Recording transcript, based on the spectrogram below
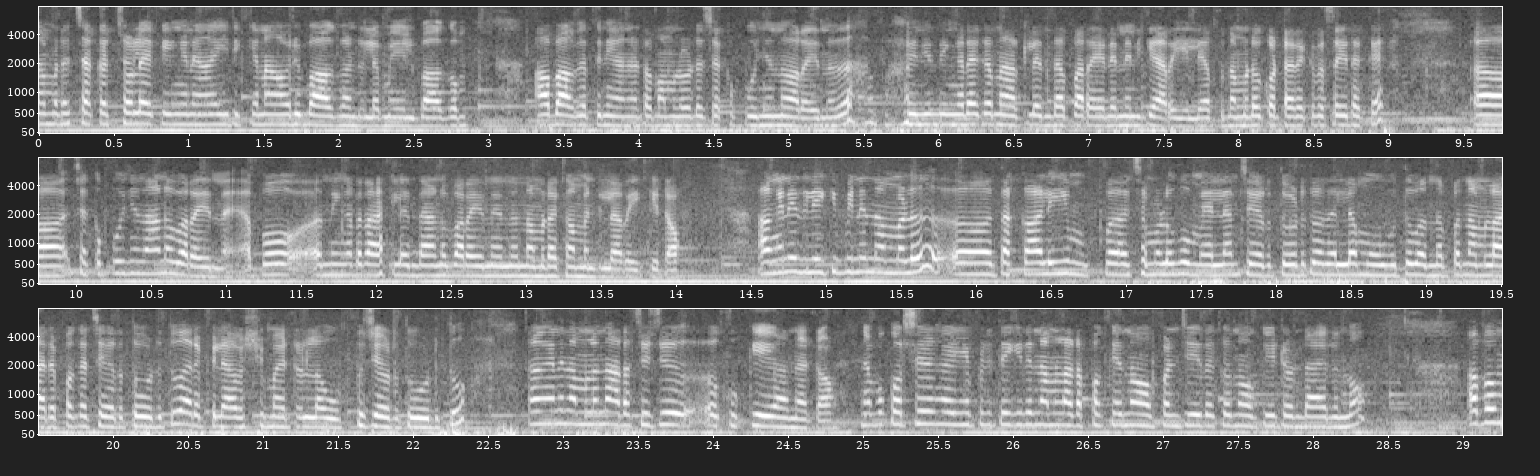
നമ്മുടെ ചക്കച്ചോളയൊക്കെ ഇങ്ങനെ ആയിരിക്കണ ആ ഒരു ഭാഗം ഉണ്ടല്ലോ മേൽഭാഗം. ആ ഭാഗത്തിനെയാണ് കേട്ടോ നമ്മളിവിടെ ചക്കപ്പൂഞ്ഞ് എന്ന് പറയുന്നത്. അപ്പോൾ ഇനി നിങ്ങളുടെയൊക്കെ നാട്ടിൽ എന്താ പറയണമെന്ന് എനിക്കറിയില്ല. അപ്പോൾ നമ്മുടെ കൊട്ടാരക്കര സൈഡൊക്കെ ചക്കപ്പൂഞ്ഞ് എന്നാണ് പറയുന്നത്. അപ്പോൾ നിങ്ങളുടെ നാട്ടിൽ എന്താണ് പറയുന്നതെന്ന് നമ്മുടെ കമന്റിൽ അറിയിക്കട്ടോ. അങ്ങനെ ഇതിലേക്ക് പിന്നെ നമ്മൾ തക്കാളിയും പച്ചമുളകും എല്ലാം ചേർത്ത് കൊടുത്തു അതെല്ലാം മൂവത്ത് വന്നപ്പോൾ നമ്മൾ അരപ്പൊക്കെ ചേർത്ത് കൊടുത്തു അരപ്പിൽ ആവശ്യമായിട്ടുള്ള ഉപ്പ് ചേർത്ത് കൊടുത്തു. അങ്ങനെ നമ്മൾ അടച്ചു കുക്ക് ചെയ്യാൻ കേട്ടോ. അപ്പോൾ കുറച്ച് നേരം കഴിഞ്ഞപ്പോഴത്തേക്കും നമ്മൾ അടപ്പൊക്കെ ഒന്ന് ഓപ്പൺ ചെയ്തൊക്കെ നോക്കിയിട്ടുണ്ടായിരുന്നു. അപ്പം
